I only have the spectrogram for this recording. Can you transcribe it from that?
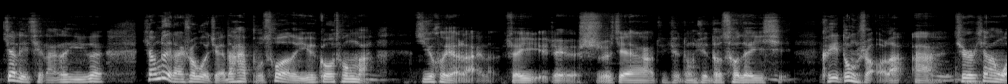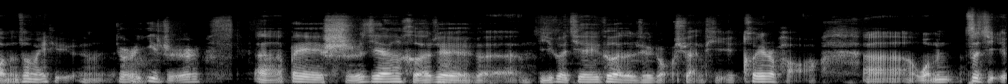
建立起来了一个相对来说，我觉得还不错的一个沟通吧。机会也来了，所以这个时间啊，这些东西都凑在一起，可以动手了啊。其实像我们做媒体，嗯，就是一直。呃，被时间和这个一个接一个的这种选题推着跑，呃，我们自己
